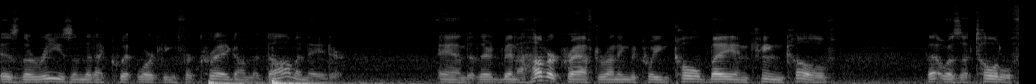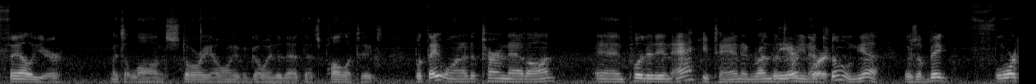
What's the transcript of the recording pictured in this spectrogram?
is the reason that I quit working for Craig on the Dominator. And there'd been a hovercraft running between Cold Bay and King Cove. That was a total failure. That's a long story. I won't even go into that. That's politics. But they wanted to turn that on and put it in Akutan and run To the between a airport. coon. Yeah, there's a big four,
